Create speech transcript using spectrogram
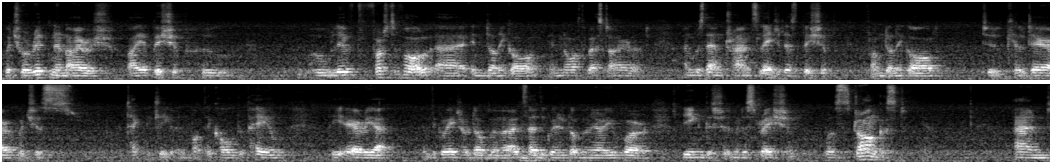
which were written in Irish by a bishop who, who lived first of all uh, in Donegal in northwest Ireland and was then translated as bishop from Donegal to Kildare, which is technically in what they call the Pale, the area in the Greater Dublin, outside the Greater Dublin area where the English administration was strongest. And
